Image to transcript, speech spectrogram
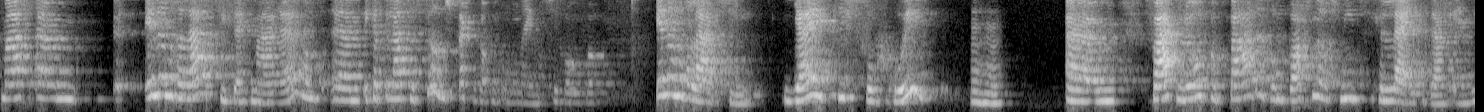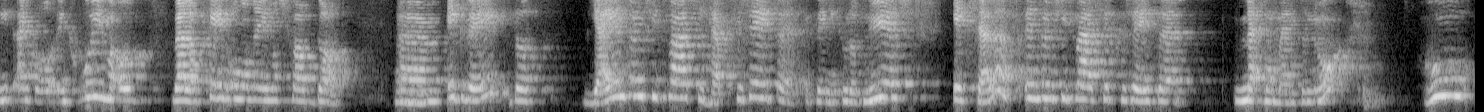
Maar um, in een relatie, zeg maar. Hè? Want um, ik heb de laatste tijd veel gesprekken gehad met ondernemers hierover. In een relatie, jij kiest voor groei. Mm um, vaak lopen paden van partners niet gelijk daarin. Niet enkel in groei, maar ook wel of geen ondernemerschap, dat. Mm ik weet dat jij in zo'n situatie hebt gezeten. Ik weet niet hoe dat nu is ik zelf in zo'n situatie heb gezeten, met momenten nog. Hoe,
